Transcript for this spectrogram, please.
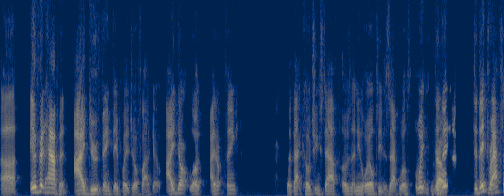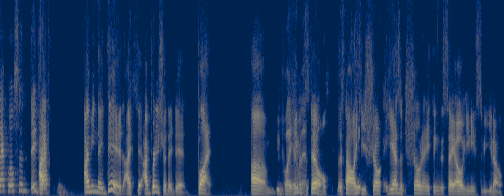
Uh, if it happened, I do think they play Joe Flacco. I don't look. I don't think that that coaching staff owes any loyalty to Zach Wilson. Wait, did No. they? Did they draft Zach Wilson? They drafted him. I mean they did. I th- I'm pretty sure they did, but um, You play him even then. still, it's not like he's shown. He hasn't shown anything to say, oh, he needs to be. You know,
